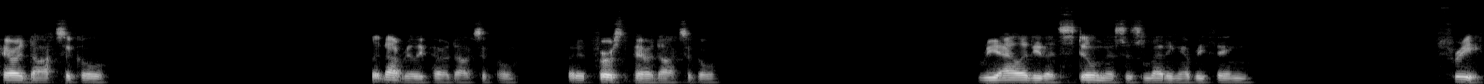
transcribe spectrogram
paradoxical, but not really paradoxical, but at first paradoxical reality that stillness is letting everything free.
